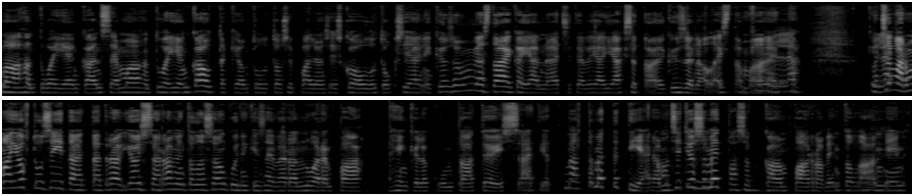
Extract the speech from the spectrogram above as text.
maahantuojien kanssa ja maahantuojien kauttakin on tullut tosi paljon siis koulutuksia, niin kyllä se on mun mielestä aika jännä, että sitä vielä jaksetaan kyseenalaistamaan. Kyllä. Että, Kyllä. mutta se varmaan johtuu siitä, että joissain ravintolassa on kuitenkin sen verran nuorempaa henkilökuntaa töissä, että et välttämättä tiedä. Mutta sitten jos sä menet tasokkaampaan ravintolaan, niin,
